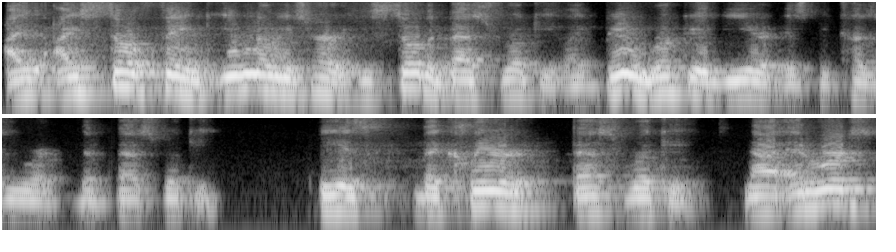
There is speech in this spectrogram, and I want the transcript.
I, I still think, even though he's hurt, he's still the best rookie. Like being rookie of the year is because you were the best rookie. He is the clear best rookie. Now Edwards,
